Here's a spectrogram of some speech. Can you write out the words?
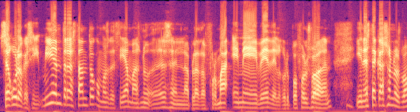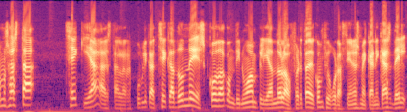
Seguro que sí. Mientras tanto, como os decía, más novedades en la plataforma MEB del grupo Volkswagen. Y en este caso nos vamos hasta Chequia, hasta la República Checa, donde Skoda continúa ampliando la oferta de configuraciones mecánicas del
